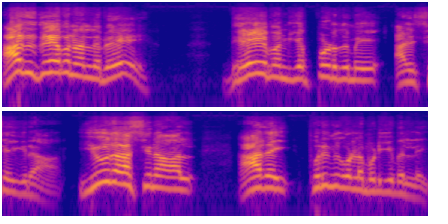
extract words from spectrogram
அது தேவன் அல்லவே தேவன் எப்பொழுதுமே அதை செய்கிறார். யூதாசினால் அதை புரிந்து கொள்ள முடியவில்லை.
